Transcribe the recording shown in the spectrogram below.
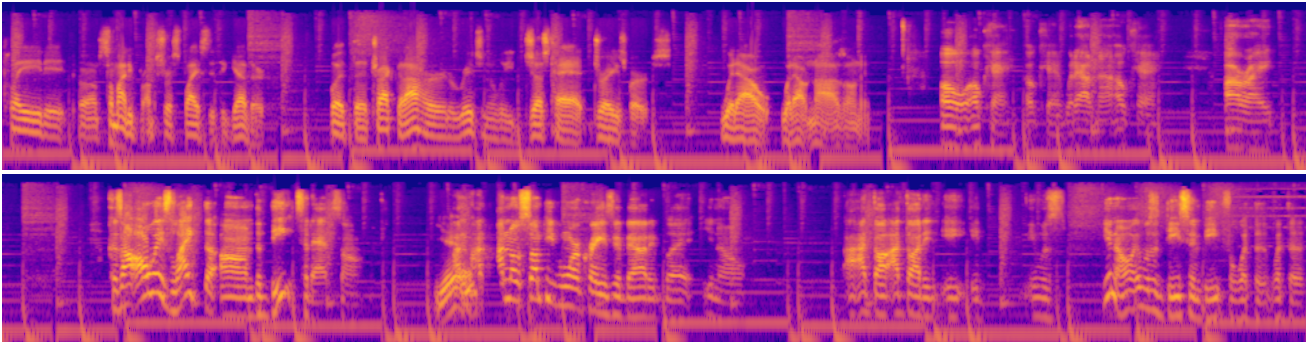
played it or somebody I'm sure spliced it together. But the track that I heard originally just had Dre's verse without without Nas on it. Oh, okay, okay, without Nas. Okay, all right. Because I always liked the um the beat to that song. Yeah, I, I, I know some people weren't crazy about it, but you know, I, I thought I thought it, it it it was you know it was a decent beat for what the what the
